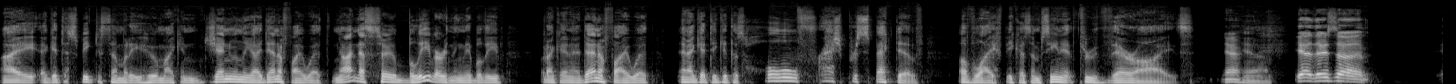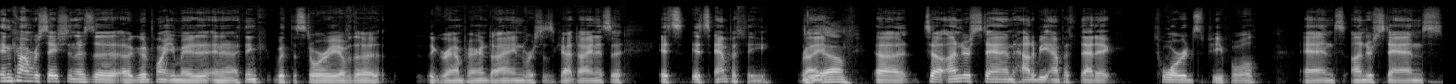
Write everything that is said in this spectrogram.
I, I get to speak to somebody whom I can genuinely identify with, not necessarily believe everything they believe, but I can identify with, and I get to get this whole fresh perspective of life because I'm seeing it through their eyes. Yeah. Yeah. Yeah, there's a in conversation. There's a, a good point you made, and I think with the story of the the grandparent dying versus the cat dying, it's a it's it's empathy, right? Yeah. Uh, to understand how to be empathetic towards people and understand,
